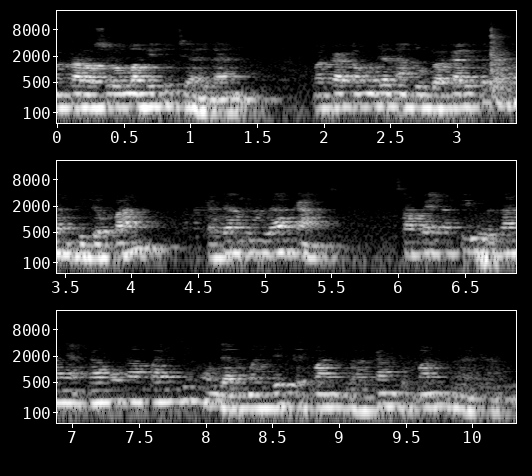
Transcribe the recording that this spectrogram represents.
maka Rasulullah itu jalan, maka kemudian Abu Bakar itu kadang di depan, kadang di belakang. Sampai Nabi bertanya, kamu ngapain sih mundar mandir depan belakang depan belakang?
